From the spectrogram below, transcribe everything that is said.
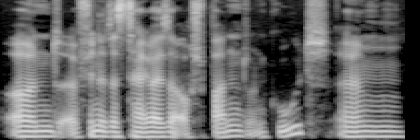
und äh, finde das teilweise auch spannend und gut. Ähm,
